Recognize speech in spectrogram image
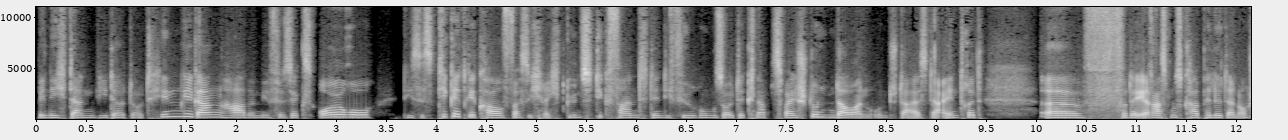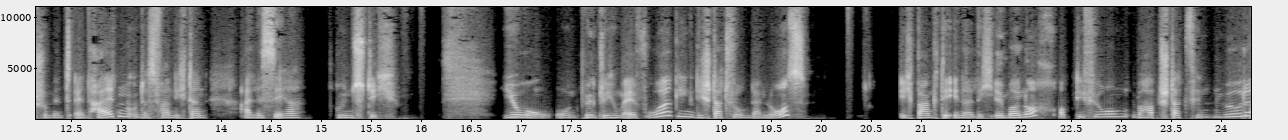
bin ich dann wieder dorthin gegangen, habe mir für sechs Euro dieses Ticket gekauft, was ich recht günstig fand, denn die Führung sollte knapp zwei Stunden dauern und da ist der Eintritt äh, von der Erasmus-Kapelle dann auch schon mit enthalten und das fand ich dann alles sehr günstig. Jo, und pünktlich um 11 Uhr ging die Stadtführung dann los. Ich bankte innerlich immer noch, ob die Führung überhaupt stattfinden würde.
